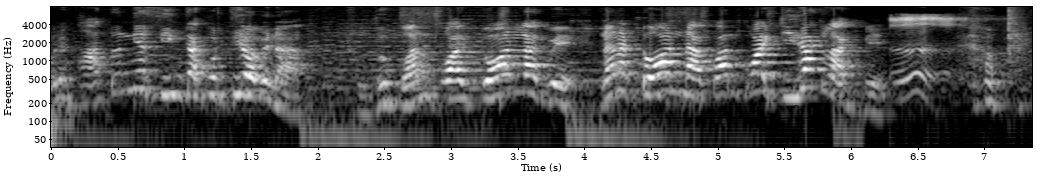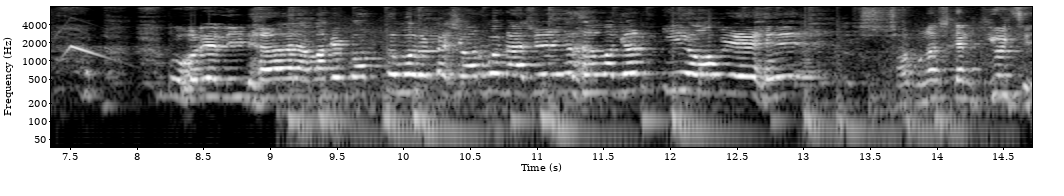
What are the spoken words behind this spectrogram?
ওরে নিয়ে চিন্তা করতে হবে না। শুধু কোন কয় টন লাগবে? না না টন না কোন কয় টিরাক লাগবে? ওরে লিডার আমাকে কত বড়টা সর্বনাশ হয়ে গেল আমাকে আর কি হবে? সর্বনাশ কেন? কি হয়েছে?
